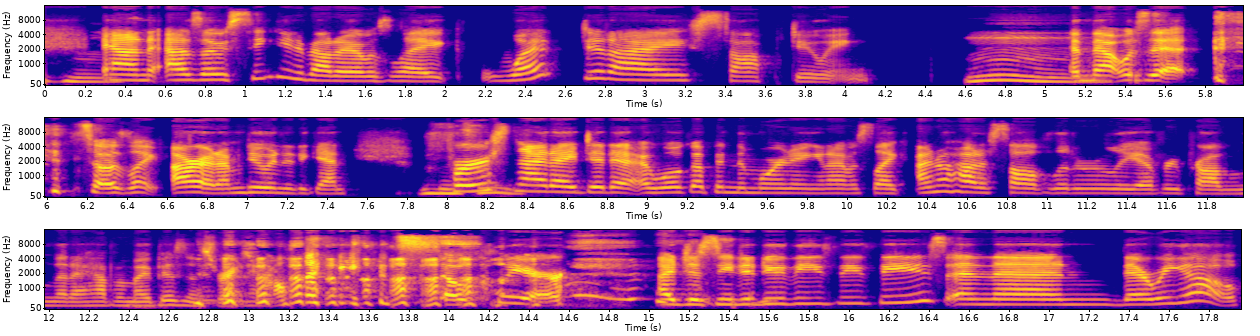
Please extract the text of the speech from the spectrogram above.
Mm-hmm. And as I was thinking about it, I was like, what did I stop doing? Mm. And that was it. so I was like, all right, I'm doing it again. Mm-hmm. First night I did it, I woke up in the morning and I was like, I know how to solve literally every problem that I have in my business right now. like, it's so clear. I just need to do these, these, these. And then there we go.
